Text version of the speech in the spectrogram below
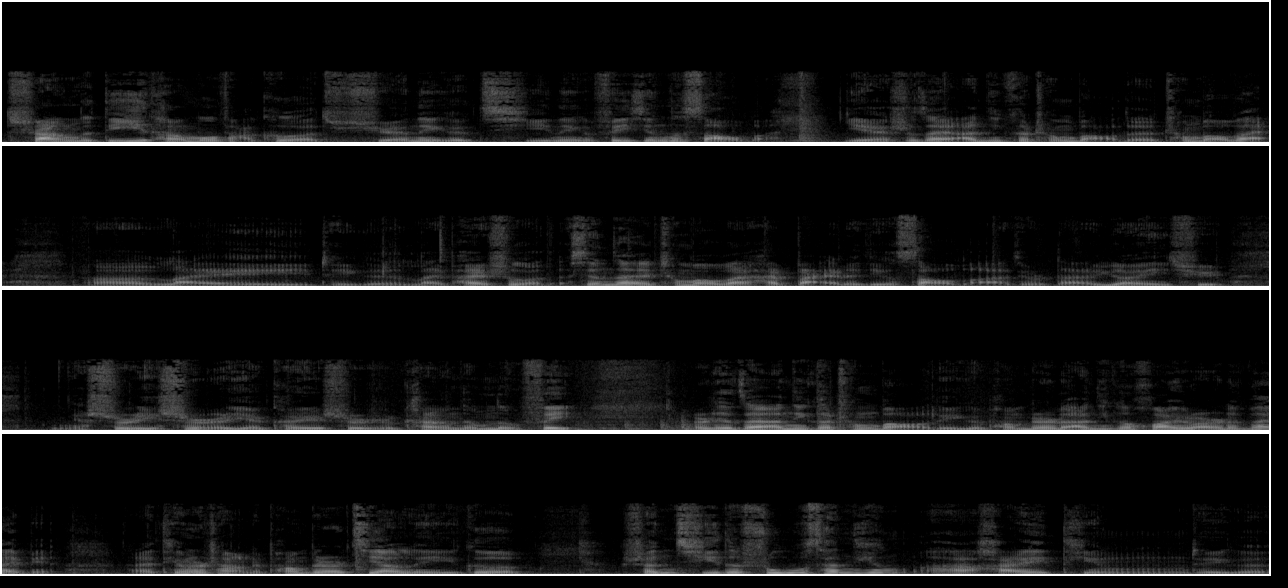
上的第一堂魔法课，去学那个骑那个飞行的扫把，也是在安尼克城堡的城堡外啊来这个来拍摄的。现在城堡外还摆着几个扫把，就是大家愿意去试一试，也可以试试看看能不能飞。而且在安尼克城堡这个旁边的安尼克花园的外面，哎，停车场这旁边建了一个神奇的树屋餐厅啊，还挺这个。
